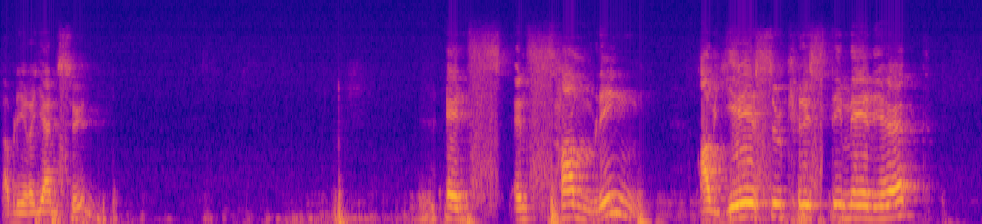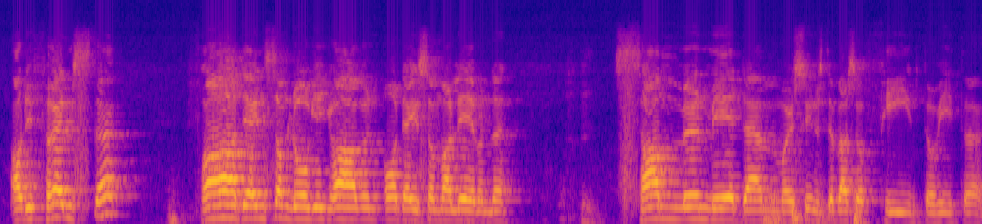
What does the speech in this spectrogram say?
Da blir det gjensyn. En, en samling av Jesu Kristi menighet, av de frelste, fra den som lå i graven, og de som var levende, sammen med dem. Og jeg synes det var så fint å vite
